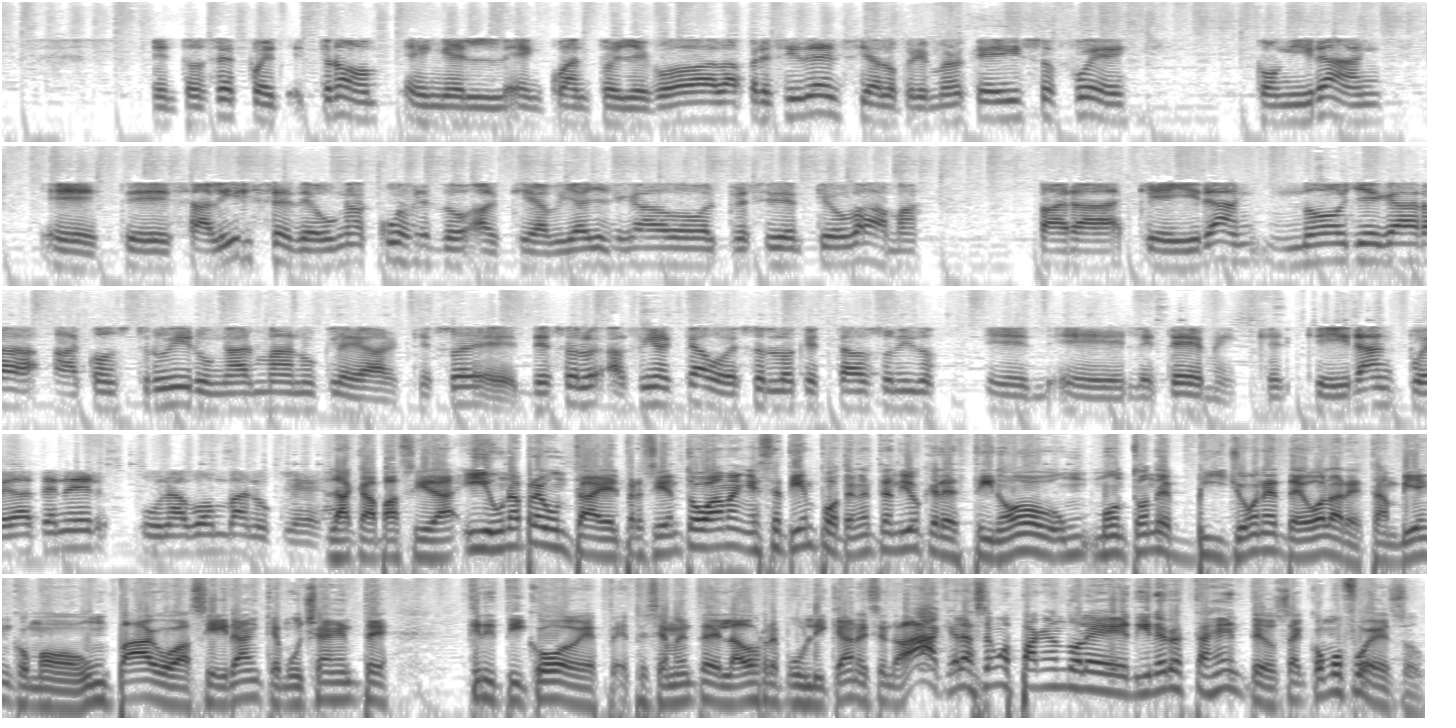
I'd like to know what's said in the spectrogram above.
Entonces, pues Trump, en, el, en cuanto llegó a la presidencia, lo primero que hizo fue, con Irán, este, salirse de un acuerdo al que había llegado el presidente Obama para que Irán no llegara a construir un arma nuclear. Que eso es, de eso, al fin y al cabo, eso es lo que Estados Unidos eh, eh, le teme, que, que Irán pueda tener una bomba nuclear. La capacidad. Y una pregunta, el presidente Obama en ese tiempo, tengo entendido que destinó un montón de billones de dólares también como un pago hacia Irán, que mucha gente criticó, espe- especialmente del lado republicano, diciendo, ah, ¿qué le hacemos pagándole dinero a esta gente? O sea, ¿cómo fue eso?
